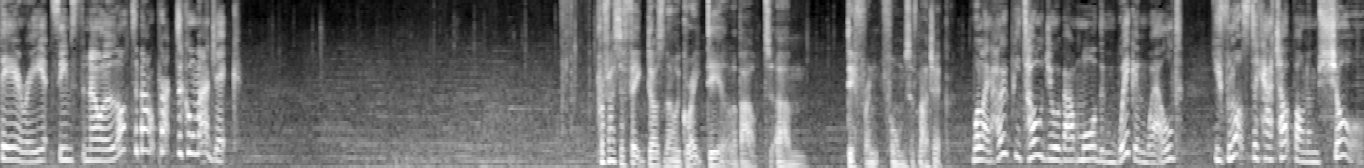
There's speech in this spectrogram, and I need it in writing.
theory, yet seems to know a lot about practical magic. Professor Fig does know a great deal about um, different forms of magic. Well, I hope he told you about more than Wiggenweld. You've lots to catch up on, I'm sure.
